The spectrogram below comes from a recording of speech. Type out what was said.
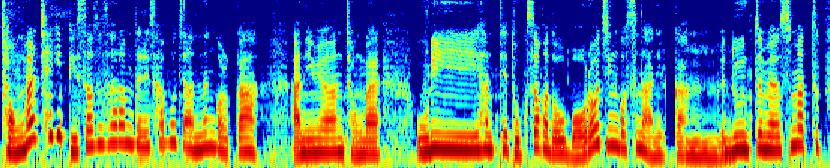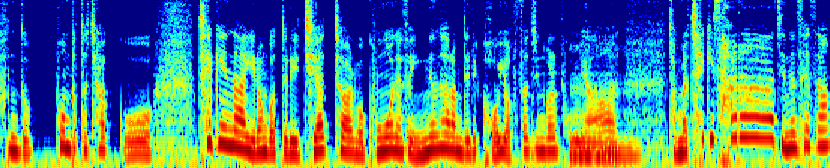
정말 책이 비싸서 사람들이 사보지 않는 걸까? 아니면 정말 우리한테 독서가 너무 멀어진 것은 아닐까? 음. 눈 뜨면 스마트폰도 폰부터 찾고 책이나 이런 것들이 지하철 뭐 공원에서 읽는 사람들이 거의 없어진 걸 보면 음. 정말 책이 사라지는 세상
